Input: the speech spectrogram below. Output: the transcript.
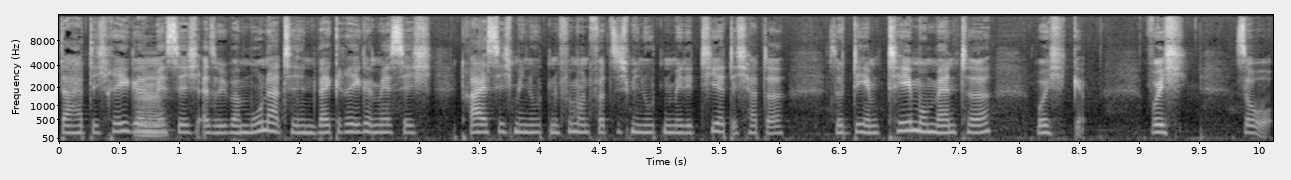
Da hatte ich regelmäßig, mhm. also über Monate hinweg regelmäßig 30 Minuten, 45 Minuten meditiert. Ich hatte so DMT-Momente, wo ich, wo ich so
